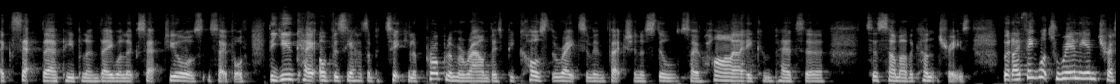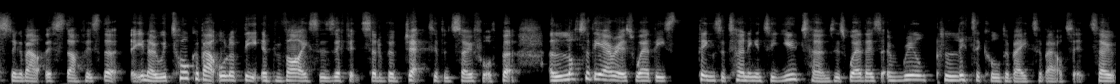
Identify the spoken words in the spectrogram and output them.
accept their people and they will accept yours and so forth. The UK obviously has a particular problem around this because the rates of infection are still so high compared to to some other countries. But I think what's really interesting about this stuff is that you know we talk about all of the advice as if it's sort of objective and so forth, but a lot of the areas where these things are turning into U turns is where there's a real political debate about it. So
